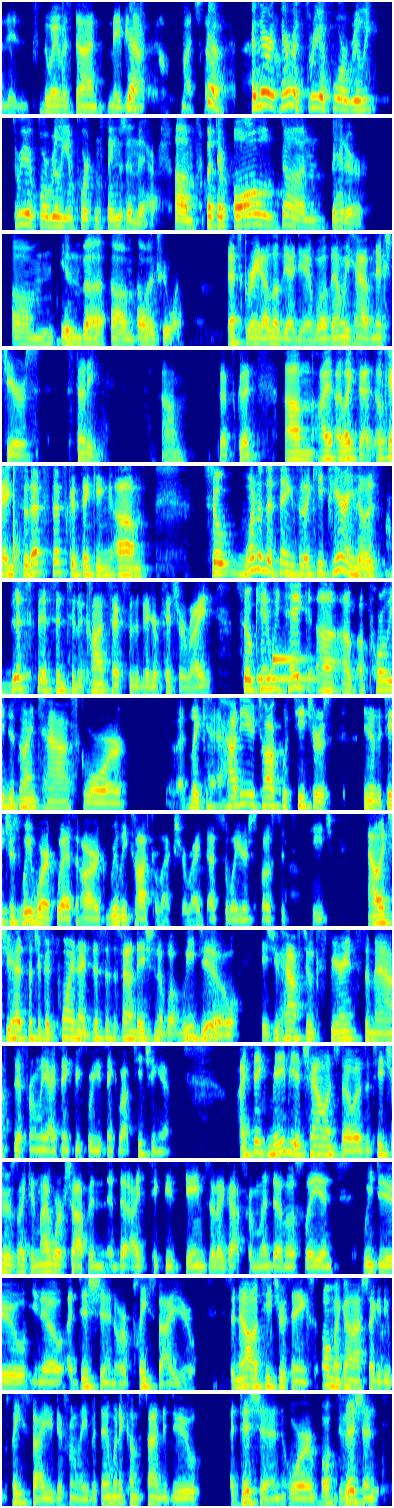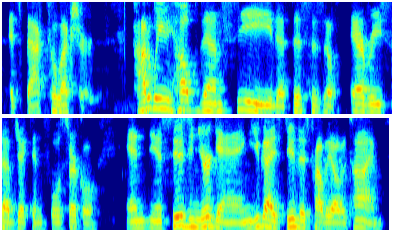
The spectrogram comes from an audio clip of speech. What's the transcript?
the way it was done, maybe yeah. not much. So. Yeah, and there there are three or four really three or four really important things in there, um, but they're all done better um, in the um, elementary one. That's great. I love the idea. Well, then we have next year's study. Um, that's good. Um, I, I, like that. Okay, so that's that's good thinking. Um, so one of the things that I keep hearing though is this fits into the context of the bigger picture, right? So can we take a, a poorly designed task or like how do you talk with teachers? You know, the teachers we work with are really taught to lecture, right? That's the way you're supposed to teach. Alex, you had such a good point. I, this is the foundation of what we do is you have to experience the math differently, I think, before you think about teaching it. I think maybe a challenge though, as a teacher, is like in my workshop, and, that I take these games that I got from Linda mostly, and we do, you know, addition or place value. So now a teacher thinks, oh my gosh, I could do place value differently. But then when it comes time to do addition or well, division, it's back to lecture. How do we help them see that this is of every subject in full circle? And you know, Susan, your gang, you guys do this probably all the time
